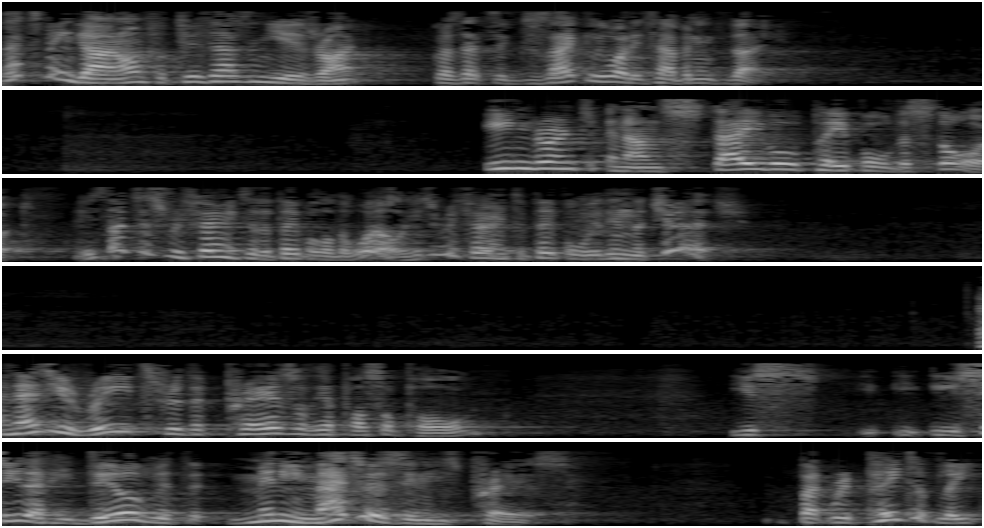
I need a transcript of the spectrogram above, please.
that's been going on for 2,000 years, right? Because that's exactly what is happening today. Ignorant and unstable people distort. He's not just referring to the people of the world, he's referring to people within the church. And as you read through the prayers of the Apostle Paul, you, you see that he deals with many matters in his prayers. But repeatedly,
